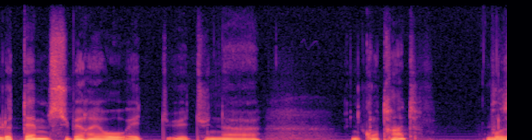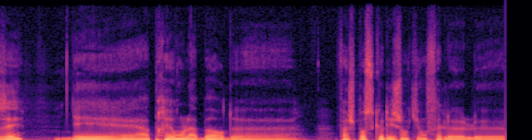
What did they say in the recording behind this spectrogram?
le thème super-héros est, une, contrainte posée. Et après, on l'aborde. Enfin, je pense que les gens qui ont fait le-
